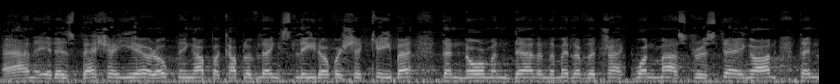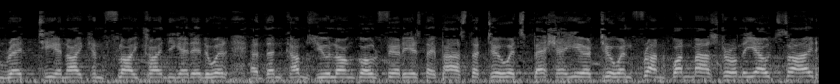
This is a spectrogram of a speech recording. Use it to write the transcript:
And it is Beshaayir opening up a couple of lengths lead over Shekiba. Then Normandel in the middle of the track. One Master is staying on. Then Red Tea and I Can Fly trying to get into it. And then comes Yulong Gold Fairy as they pass the two. It's Beshaayir two in front. One Master on the outside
